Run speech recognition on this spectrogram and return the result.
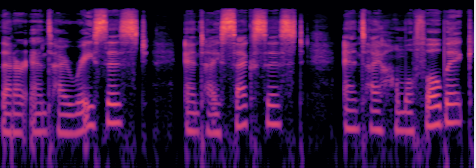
that are anti racist, anti sexist, anti homophobic,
